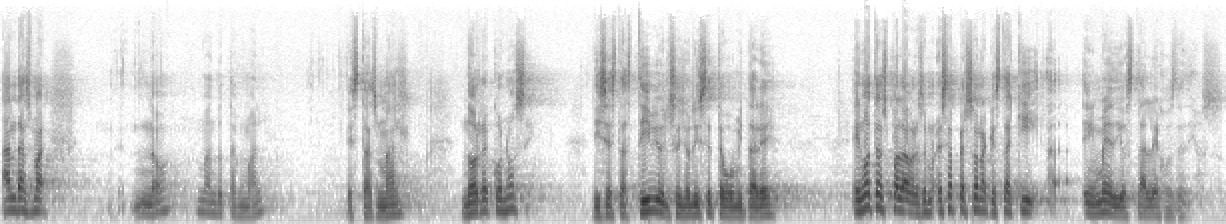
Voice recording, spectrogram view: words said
Andas mal. No, no ando tan mal. Estás mal. No reconoce. Dice, estás tibio el Señor dice, te vomitaré. En otras palabras, esa persona que está aquí ah, en medio está lejos de Dios.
